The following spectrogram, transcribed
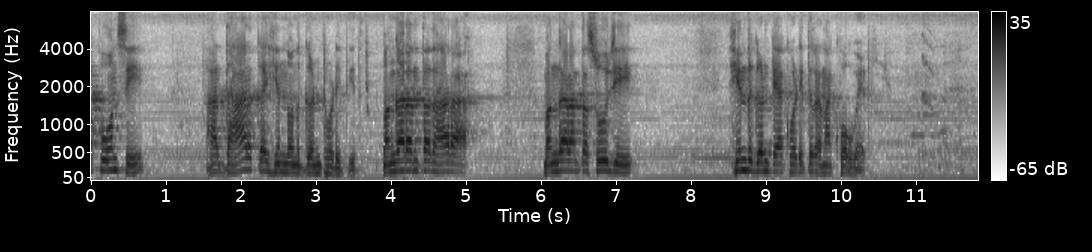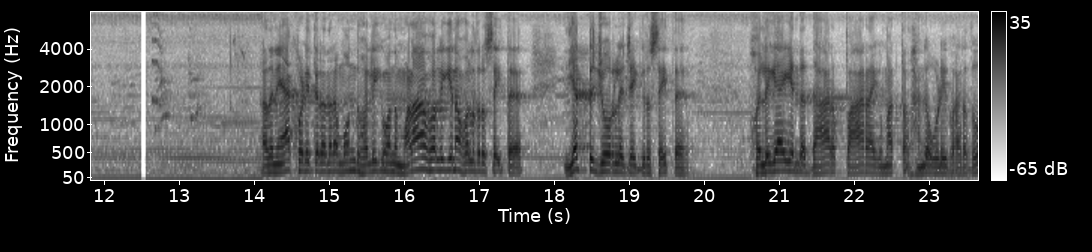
ಪೋಣಿಸಿ ಆ ದಾರಕ್ಕೆ ಹಿಂದೊಂದು ಗಂಟು ಹೊಡಿತಿದ್ರು. ಬಂಗಾರ ಅಂತ ದಾರ ಬಂಗಾರ ಅಂತ ಸೂಜಿ, ಹಿಂದೆ ಗಂಟು ಯಾಕೆ ಹೊಡಿತೀರ ಅನ್ನಕ್ಕೆ ಹೋಗ್ಬೇಡ್ರಿ. ಅದನ್ನು ಯಾಕೆ ಹೊಡಿತೀರಂದ್ರೆ ಮುಂದೆ ಹೊಲಿಗೆ ಒಂದು ಮಳ ಹೊಲಿಗಿನ ಹೊಲಿದ್ರು ಸಹಿತ ಎಟ್ಟು ಜೋರ್ಲೆ ಜಗ್ಗಿರು ಸಹಿತ ಹೊಲಿಗೆಯಾಗಿಂದ ದಾರ ಪಾರಾಗಿ ಮತ್ತು ಅದು ಹಂಗೆ ಉಳಿಬಾರದು.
